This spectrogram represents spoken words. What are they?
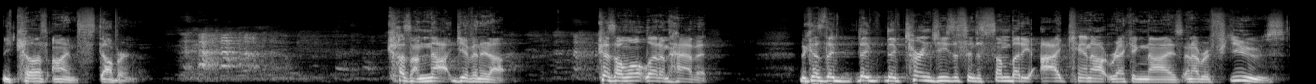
Because I'm stubborn. Because I'm not giving it up. Because I won't let them have it. Because they've, they've, they've turned Jesus into somebody I cannot recognize, and I refuse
